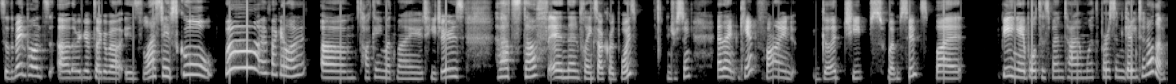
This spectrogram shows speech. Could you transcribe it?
So the main points uh, that we're going to talk about is last day of school. Woo! I fucking love it. Um, talking with my teachers about stuff, and then playing soccer with boys. Interesting. And then can't find good cheap swimsuits, but being able to spend time with the person, getting to know them.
